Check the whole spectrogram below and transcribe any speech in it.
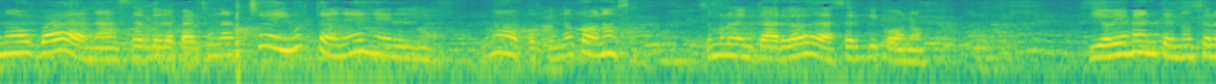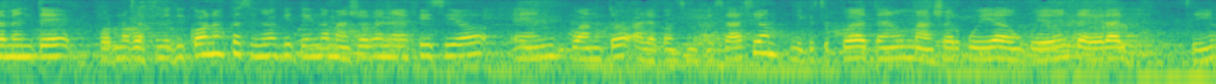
no va a nacer de la persona, che, y vos tenés el... No, porque no conoce. Somos los encargados de hacer que conozca. Y obviamente no solamente por una cuestión de que conozca, sino que tenga mayor beneficio en cuanto a la concientización, de que se pueda tener un mayor cuidado, un cuidado integral, ¿sí?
